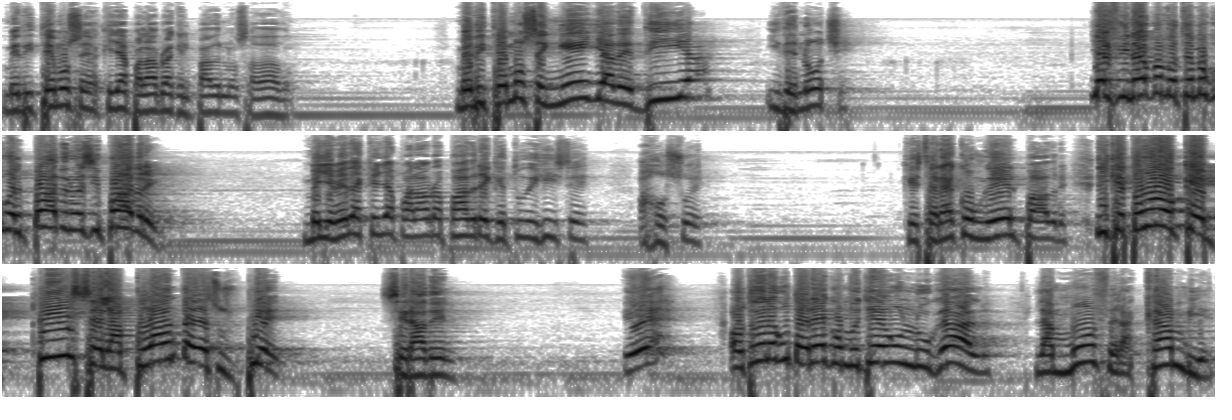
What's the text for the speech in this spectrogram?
Meditemos en aquella palabra que el Padre nos ha dado. Meditemos en ella de día y de noche. Y al final cuando estemos con el Padre, no decir, Padre, me llevé de aquella palabra, Padre, que tú dijiste a Josué. Que estará con él, Padre. Y que todo lo que pise la planta de sus pies será de él. ¿Eh? A ustedes les gustaría cuando lleguen a un lugar, la atmósfera cambie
